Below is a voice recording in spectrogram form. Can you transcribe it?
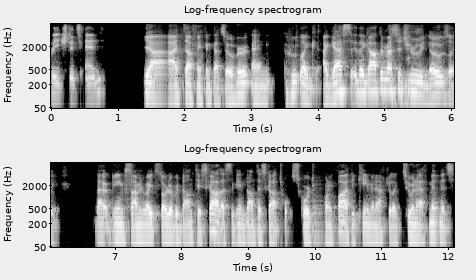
reached its end? Yeah, I definitely think that's over. And who like I guess they got their message. Who really knows? Like that game, Simon Wright started over Donta Scott. That's the game Donta Scott t- scored 25. He came in after like two and a half minutes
